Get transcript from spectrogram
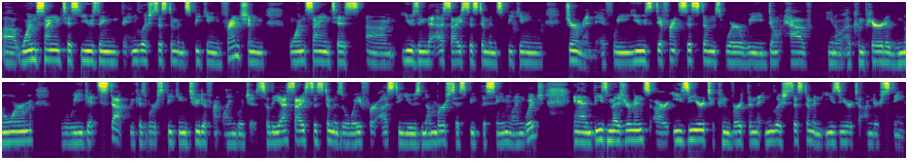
uh, one scientist using the English system and speaking French, and one scientist um, using the SI system and speaking German. If we use different systems where we don't have you know a comparative norm we get stuck because we're speaking two different languages. So the SI system is a way for us to use numbers to speak the same language. And these measurements are easier to convert than the English system and easier to understand.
